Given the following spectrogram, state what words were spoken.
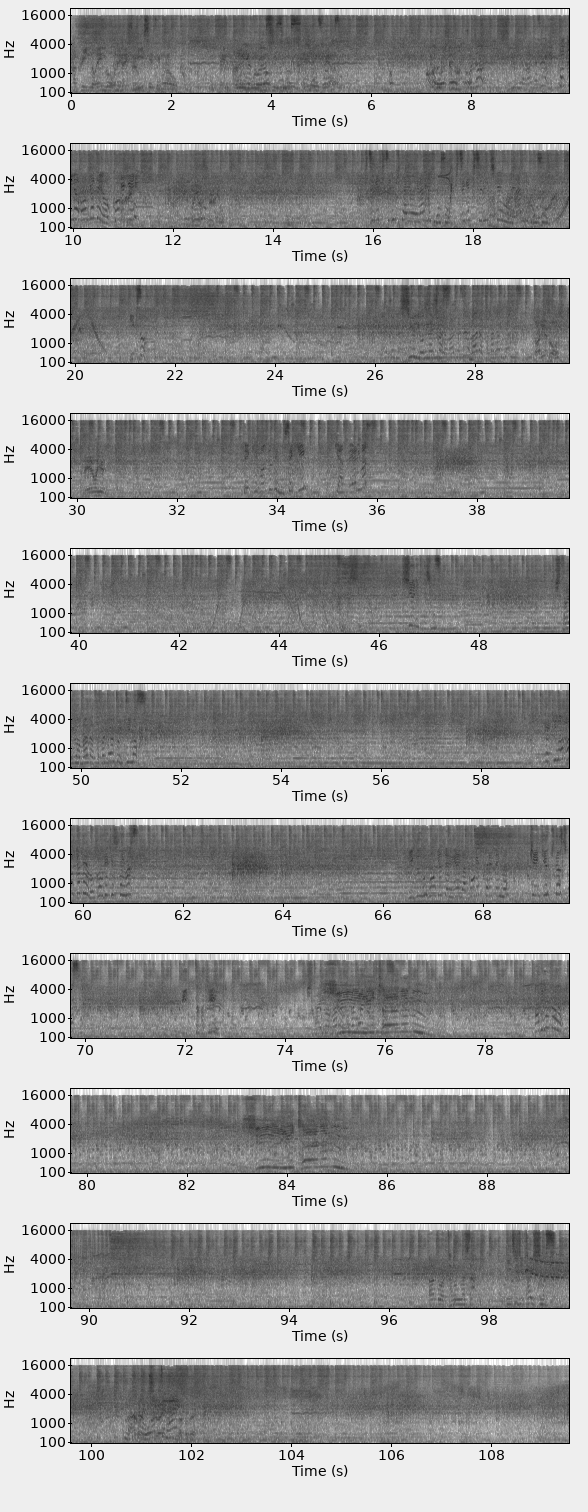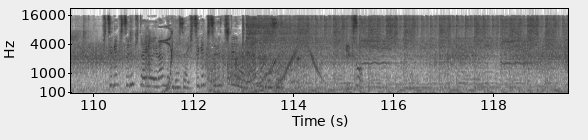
がとう各員の援護をお願いする見せてもらおうか前方ありがとうよモビルスーツの性能とやらをああお長お長修理は敵の本拠点を攻撃無理はするなよ出撃する機体を選んでください出撃する地点を選んでください行くぞ修理お願いしますまだ戦いたいんですありがとう。礼を言う敵本拠点に接近やってやります。修理いたします。機体はまだ戦うと言っています敵の本拠点を攻撃しています。陸軍本拠点 A が攻撃されています。緊急起動しますいっただき。機体はまだ戦い頼むありがとう。修理を頼む頼みました一時退避しますまだ終わってないい,い的だ。出撃する機体を選んでくだ。さい出撃する地点を選んでくだ。さい行くぞ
